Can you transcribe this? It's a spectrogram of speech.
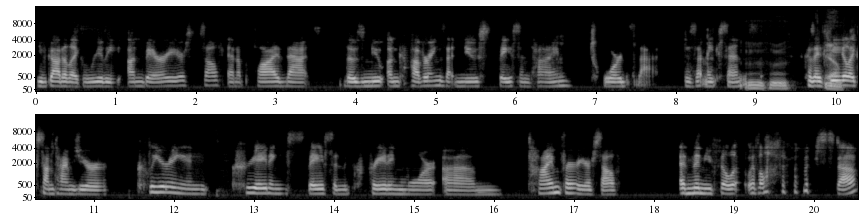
you've got to like really unbury yourself and apply that those new uncoverings that new space and time towards that does that make sense because mm-hmm. i feel yeah. like sometimes you're clearing and creating space and creating more um, time for yourself and then you fill it with a lot of other stuff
